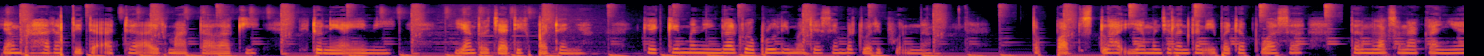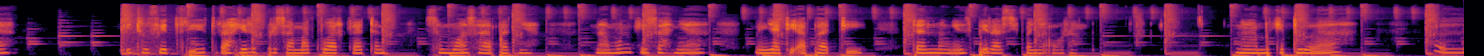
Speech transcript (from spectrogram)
yang berharap tidak ada air mata lagi di dunia ini yang terjadi kepadanya. Keke meninggal 25 Desember 2006 tepat setelah ia menjalankan ibadah puasa dan melaksanakannya Idul Fitri terakhir bersama keluarga dan semua sahabatnya. Namun kisahnya menjadi abadi dan menginspirasi banyak orang. Nah, begitulah uh,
